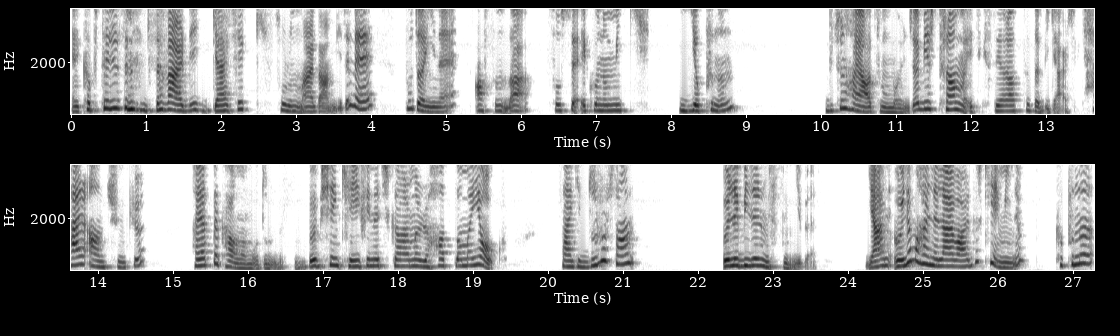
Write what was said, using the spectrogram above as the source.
Yani kapitalizmin bize verdiği gerçek sorunlardan biri ve bu da yine aslında sosyoekonomik yapının bütün hayatım boyunca bir travma etkisi yarattığı da bir gerçek. Her an çünkü hayatta kalma modundasın. Böyle bir şeyin keyfine çıkarma, rahatlama yok. Sanki durursan ölebilir misin gibi. Yani öyle mahalleler vardır ki eminim kapını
